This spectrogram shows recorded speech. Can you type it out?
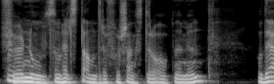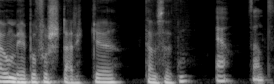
før mm. noen som helst andre får sjanse til å åpne munnen. Og det er jo med på å forsterke tausheten. Ja, sant.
